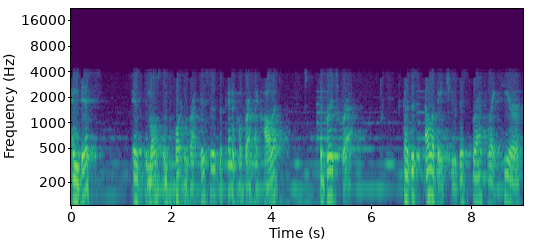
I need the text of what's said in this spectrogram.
And this is the most important breath. This is the pinnacle breath, I call it, the bridge breath. Because this elevates you. This breath right here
